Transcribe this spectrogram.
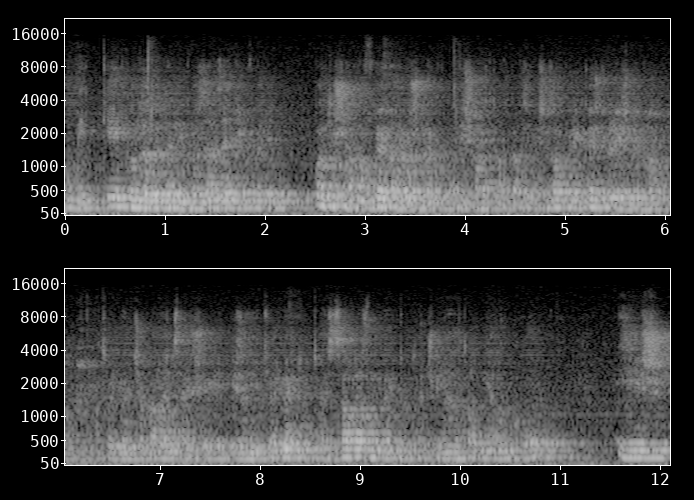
Ami két gondolatot tennék hozzá, az egyik, hogy pontosan a fővárosnak és, az, és az akkori közgyűlésnek a, hát, hogy csak a nagyszerűségét bizonyítja, hogy meg tudta ezt szavazni, meg tudta csináltatni akkor, és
